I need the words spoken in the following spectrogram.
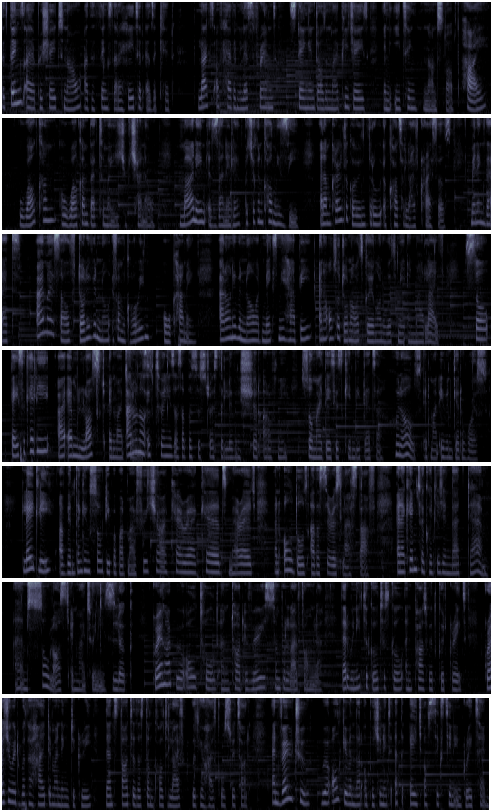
The things I appreciate now are the things that I hated as a kid likes of having less friends, staying indoors in my PJs, and eating non-stop. Hi, welcome or welcome back to my YouTube channel. My name is Zanele, but you can call me Z, and I'm currently going through a quarter life crisis, meaning that I myself don't even know if I'm going or coming. I don't even know what makes me happy, and I also don't know what's going on with me in my life. So basically, I am lost in my 20s. I don't know if 20s are supposed to stress the living shit out of me so my 30s can be better. Who knows? It might even get worse. Lately, I've been thinking so deep about my future, career, kids, marriage, and all those other serious life stuff. And I came to a conclusion that, damn, I am so lost in my 20s. Look, growing up, we were all told and taught a very simple life formula that we need to go to school and pass with good grades graduate with a high demanding degree, then start the system called life with your high school sweetheart. And very true, we were all given that opportunity at the age of 16 in grade 10.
